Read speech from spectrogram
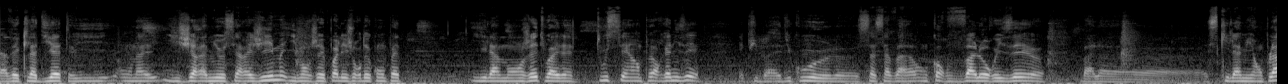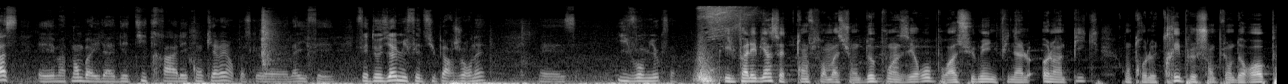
avec la diète, il, gérait mieux ses régimes. Il mangeait pas les jours de compète. Il a mangé. Tout s'est un peu organisé. Et puis bah, du coup, ça, ça va encore valoriser bah, ce qu'il a mis en place. Et maintenant, bah, il a des titres à aller conquérir parce que là, il fait, fait deuxième, il fait une super journée. Il vaut mieux que ça. Il fallait bien cette transformation 2.0 pour assumer une finale olympique contre le triple champion d'Europe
